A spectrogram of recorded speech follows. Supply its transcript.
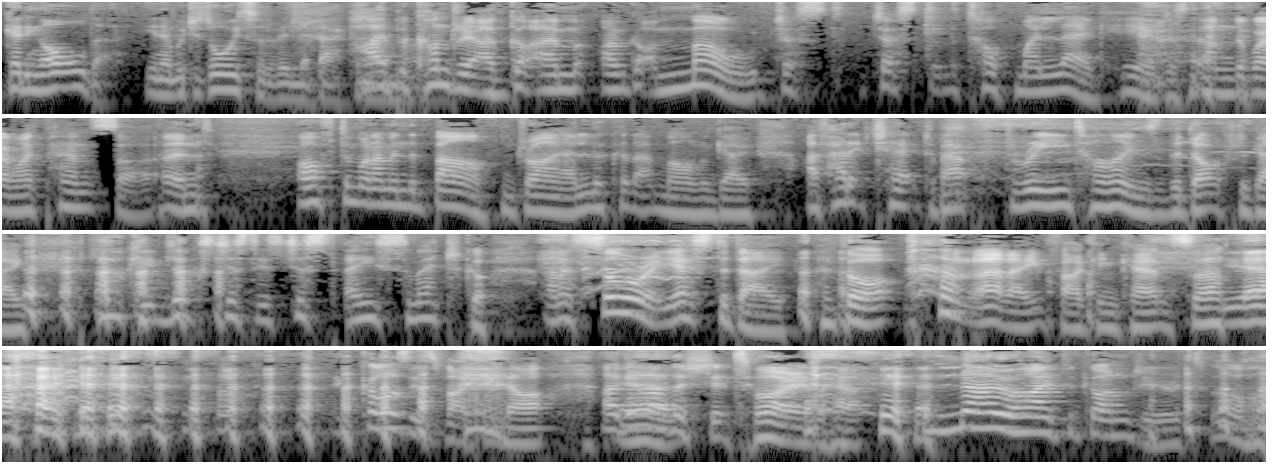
getting older. You know, which is always sort of in the back. of. Hypochondria. I've got um, I've got a mole just just at the top of my leg here, just under where my pants are. And often when I'm in the bath and drying, I look at that mole and go, I've had it checked about three times. The doctor going, look, it looks just it's just asymmetrical. And I saw it yesterday and thought that ain't fucking cancer. Yeah, of course it's fucking not. I got Yeah. other shit to worry about. No hypochondria at all.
